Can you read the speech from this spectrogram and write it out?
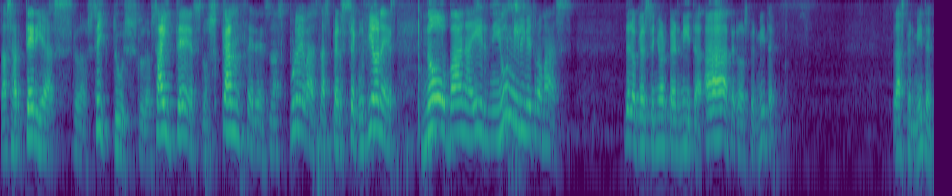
las arterias, los ictus, los aites, los cánceres, las pruebas, las persecuciones, no van a ir ni un milímetro más de lo que el Señor permita. Ah, pero los permite. Las permite.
